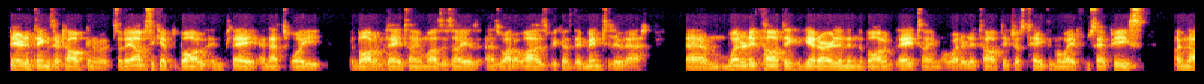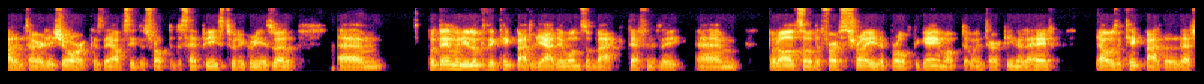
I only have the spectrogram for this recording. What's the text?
they're the things they're talking about. So they obviously kept the ball in play, and that's why the ball in play time was as high as, as what it was because they meant to do that. Um, whether they thought they could get Ireland in the ball and play time or whether they thought they'd just take them away from set piece, I'm not entirely sure because they obviously disrupted the set piece to a degree as well. Um, but then when you look at the kick battle, yeah, they won some back, definitely. Um, but also the first try that broke the game up that went 13 0 ahead, that was a kick battle that,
